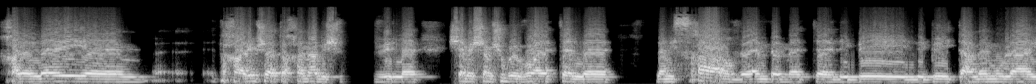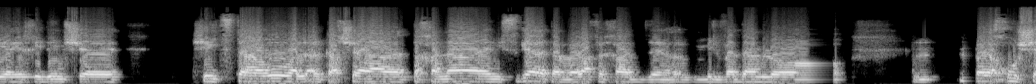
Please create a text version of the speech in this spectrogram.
חללי, את החללים של התחנה בשביל שהם ישמשו בבוא העת למסחר והם באמת ליבי, ליבי איתם, הם אולי היחידים ש... שהצטערו על, על כך שהתחנה נסגרת אבל אף אחד מלבדם לא, לא יחוש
